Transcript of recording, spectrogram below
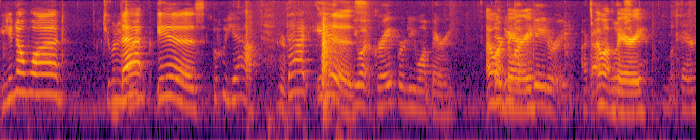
you know what? Do you want That is, oh yeah, Here. that is. You want grape or do you want berry? I or want do you berry. want Gatorade? I, got I want berry. want berry.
